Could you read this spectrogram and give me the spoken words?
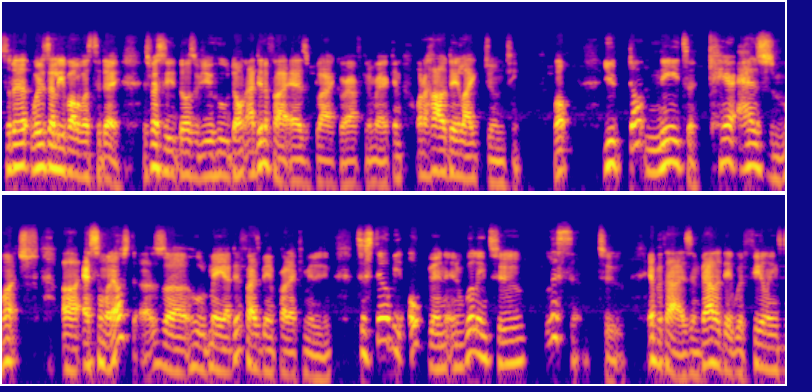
So, that, where does that leave all of us today, especially those of you who don't identify as Black or African American on a holiday like Juneteenth? You don't need to care as much uh, as someone else does uh, who may identify as being part of that community to still be open and willing to listen to empathize and validate with feelings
